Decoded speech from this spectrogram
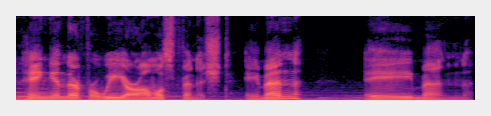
and hang in there, for we are almost finished. Amen. Amen.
